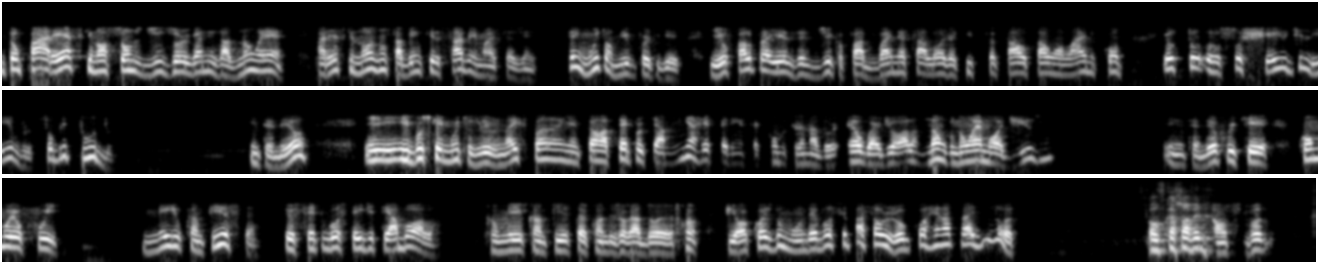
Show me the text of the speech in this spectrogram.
Então parece que nós somos desorganizados. Não é. Parece que nós não sabemos que eles sabem mais que a gente. Tem muito amigo português. E eu falo para eles, eles dica, Fábio, vai nessa loja aqui, tal, tal, online, compra. Eu, tô, eu sou cheio de livros sobre tudo entendeu? E, e, busquei muitos livros na Espanha, então até porque a minha referência como treinador é o Guardiola, não não é modismo, entendeu? Porque como eu fui meio campista, eu sempre gostei de ter a bola. Para um meio campista, quando o jogador, a pior coisa do mundo é você passar o jogo correndo atrás dos outros. Ou ficar só vendo. Então, se você...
